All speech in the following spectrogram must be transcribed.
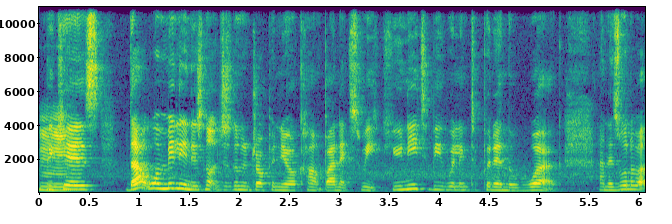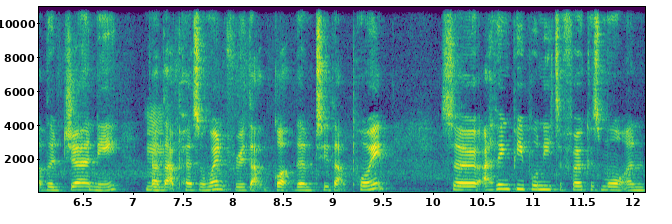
Mm. because that 1 million is not just going to drop in your account by next week you need to be willing to put in the work and it's all about the journey that Mm. that person went through that got them to that point so i think people need to focus more on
